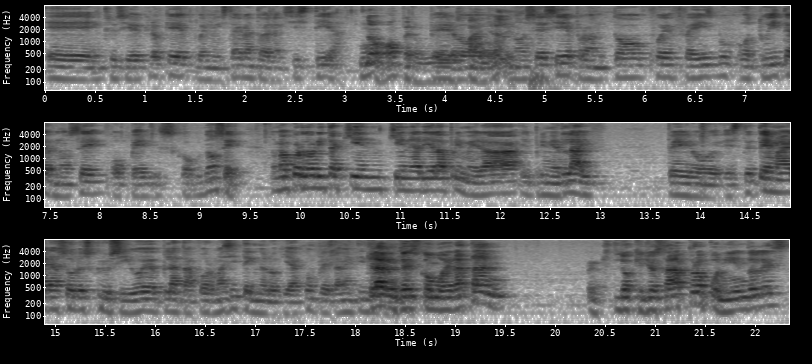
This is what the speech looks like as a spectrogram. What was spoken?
Eh, inclusive creo que, bueno, Instagram todavía no existía. No, pero, pero no sé si de pronto fue Facebook o Twitter, no sé, o Periscope, no sé. No me acuerdo ahorita quién, quién haría la primera, el primer live, pero este tema era solo exclusivo de plataformas y tecnología completamente Claro, entonces como era tan... Lo que yo estaba proponiéndoles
